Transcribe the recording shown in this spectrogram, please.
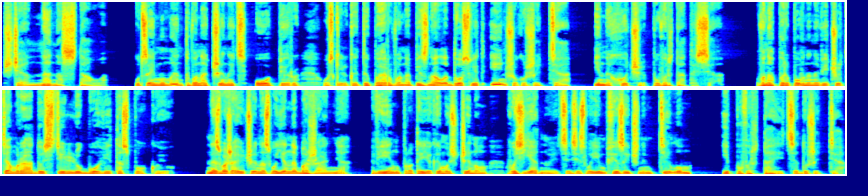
ще не настав. У цей момент вона чинить опір, оскільки тепер вона пізнала досвід іншого життя і не хоче повертатися. Вона переповнена відчуттям радості, любові та спокою. Незважаючи на своє небажання, він, проте якимось чином воз'єднується зі своїм фізичним тілом і повертається до життя.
